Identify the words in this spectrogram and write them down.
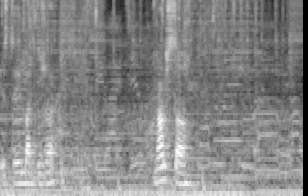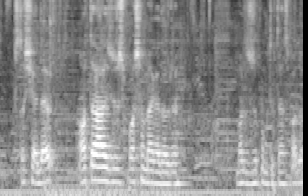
jest tutaj bardzo dużo. Mam 100. 107. O, teraz już poszło mega dobrze. Bardzo dużo punktów teraz spadło.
